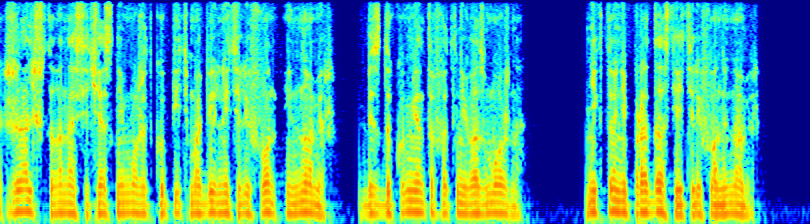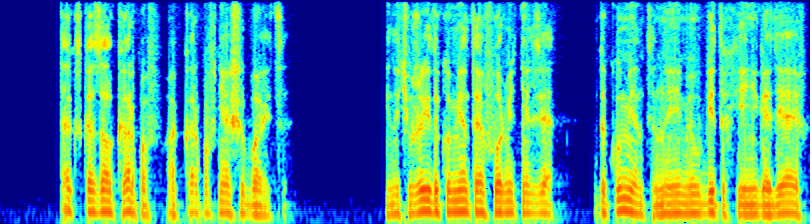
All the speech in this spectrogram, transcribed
Жаль, что она сейчас не может купить мобильный телефон и номер. Без документов это невозможно. Никто не продаст ей телефон и номер. Так сказал Карпов, а Карпов не ошибается. И на чужие документы оформить нельзя. Документы на имя убитых ей негодяев,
